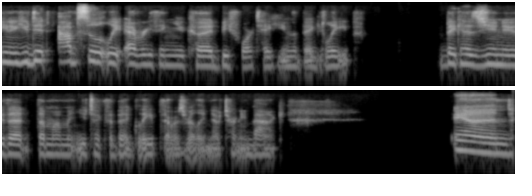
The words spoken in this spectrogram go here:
You know, you did absolutely everything you could before taking the big leap because you knew that the moment you took the big leap, there was really no turning back. And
